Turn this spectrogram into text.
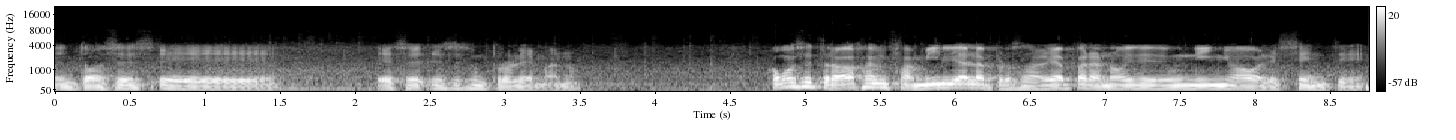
Entonces, eh, ese, ese, es un problema, ¿no? ¿Cómo se trabaja en familia la personalidad paranoide de un niño adolescente?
